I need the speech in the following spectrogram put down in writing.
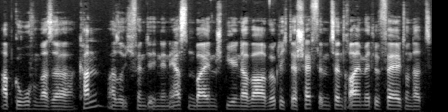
abgerufen, was er kann. Also ich finde in den ersten beiden Spielen, da war er wirklich der Chef im zentralen Mittelfeld und hat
